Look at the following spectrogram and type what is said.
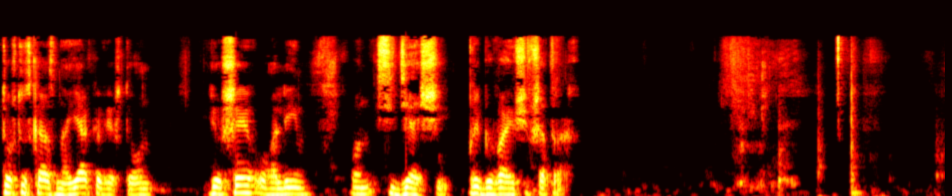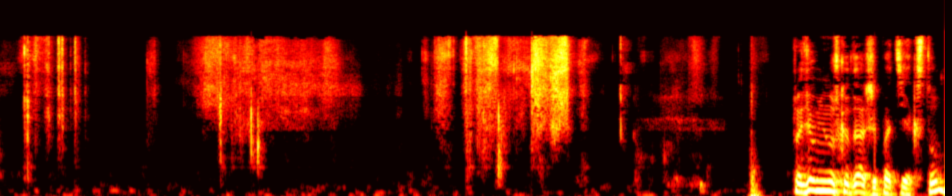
то, что сказано о Якове, что он Йошев Уалим, он сидящий, пребывающий в шатрах. Пройдем немножко дальше по тексту.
